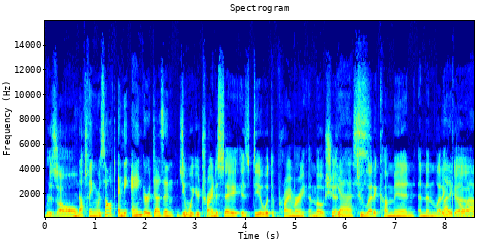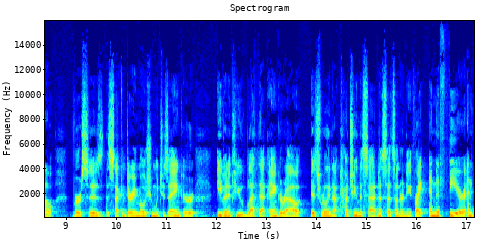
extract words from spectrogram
resolved. nothing resolved. And the anger doesn't do So what you're trying to say is deal with the primary emotion Yes. to let it come in and then let, Let it, go out. versus the secondary emotion which is anger. Even if you let that anger out, it's really not touching the sadness that's underneath. it. Right. And the fear. And,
